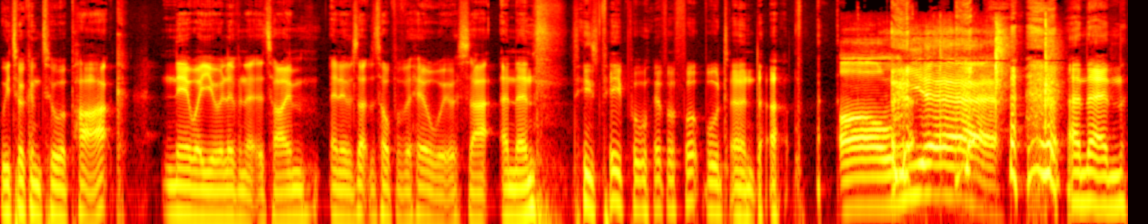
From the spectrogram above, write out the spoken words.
we took him to a park near where you were living at the time, and it was at the top of a hill we were sat, and then these people with a football turned up. Oh yeah. and then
